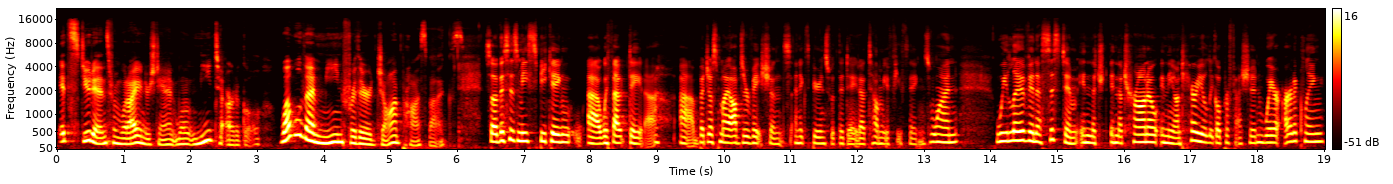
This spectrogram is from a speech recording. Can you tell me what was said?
Its students, from what I understand, won't need to article. What will that mean for their job prospects? So this is me speaking uh, without data, uh, but just my observations and experience with the data tell me a few things. One, we live in a system in the in the Toronto in the Ontario legal profession where articling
